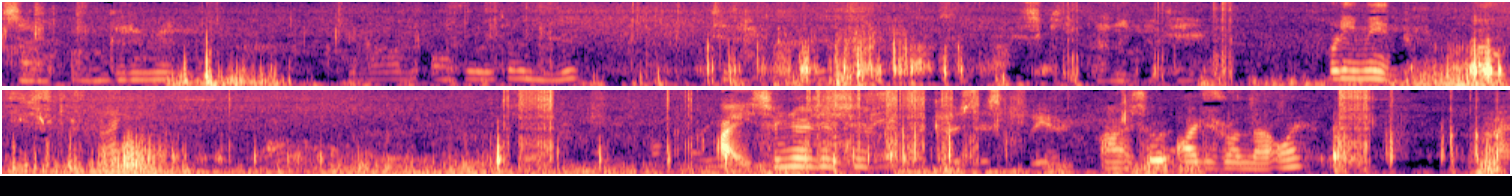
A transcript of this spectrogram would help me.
So I'm gonna run, run all, all the way down there to that curve. Just keep running, okay? What do you mean? Oh, you just keep running. Alright, so you're just, just Coast is clear. Alright, so I just run that way. Alright.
